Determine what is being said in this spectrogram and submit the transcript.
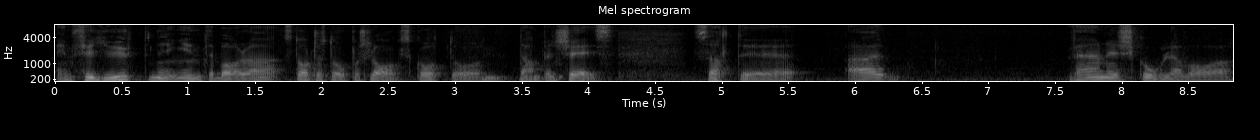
en fördjupning, inte bara start och stå på slagskott och mm. dump and chase. Så att eh, Werners skola var,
